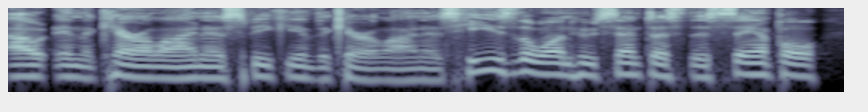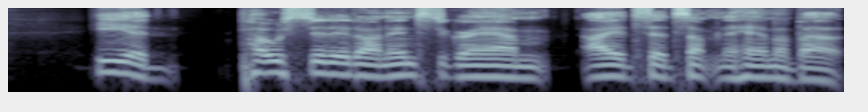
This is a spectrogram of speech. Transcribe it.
out in the Carolinas. Speaking of the Carolinas, he's the one who sent us this sample. He had posted it on Instagram. I had said something to him about,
